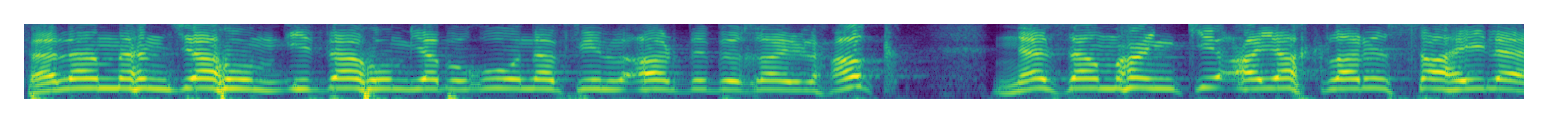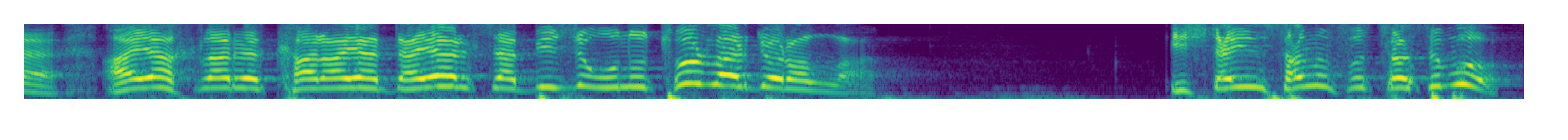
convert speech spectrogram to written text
felemmen cahum idahum yebgûne fil ardı bi gayril hak ne zaman ki ayakları sahile, ayakları karaya değerse bizi unuturlar diyor Allah. İşte insanın fıtratı bu.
